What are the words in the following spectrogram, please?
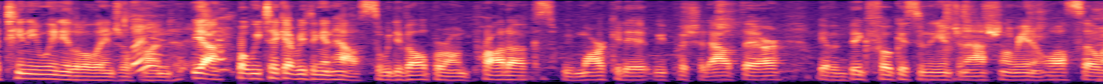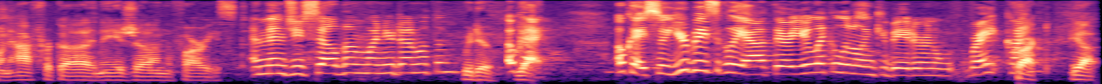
A teeny weeny little angel fund. Yeah, but we take everything in house. So we develop our own products, we market it, we push it out there. We have a big focus in the international arena also in Africa, in Asia, and the Far East. And then do you sell them when you're done with them? We do, Okay. yeah. Okay, so you're basically out there. You're like a little incubator, and right? Kind Correct, Of? yeah.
